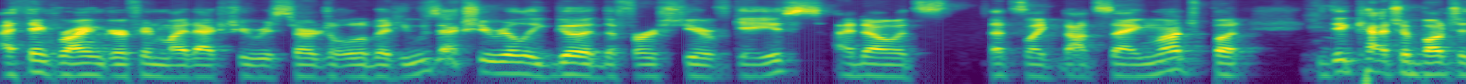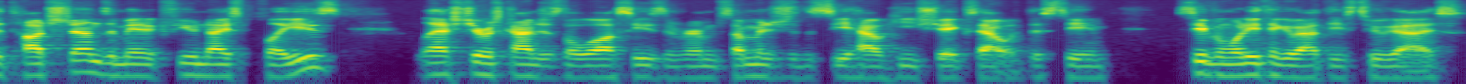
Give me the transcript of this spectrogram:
I think Ryan Griffin might actually resurge a little bit. He was actually really good the first year of Gase. I know it's that's like not saying much, but he did catch a bunch of touchdowns and made a few nice plays. Last year was kind of just a lost season for him. So I'm interested to see how he shakes out with this team. Stephen, what do you think about these two guys?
